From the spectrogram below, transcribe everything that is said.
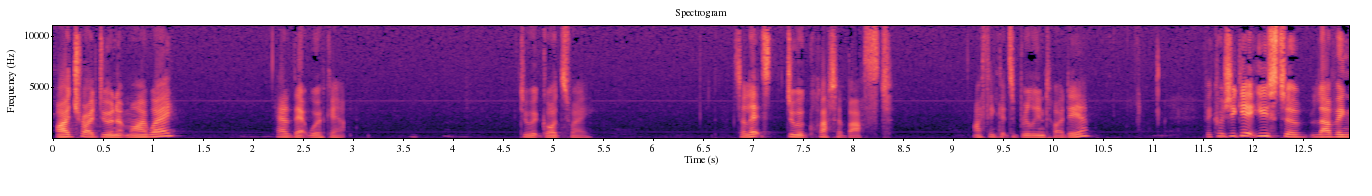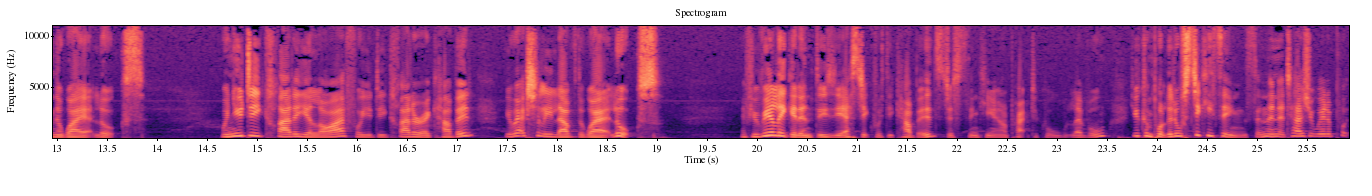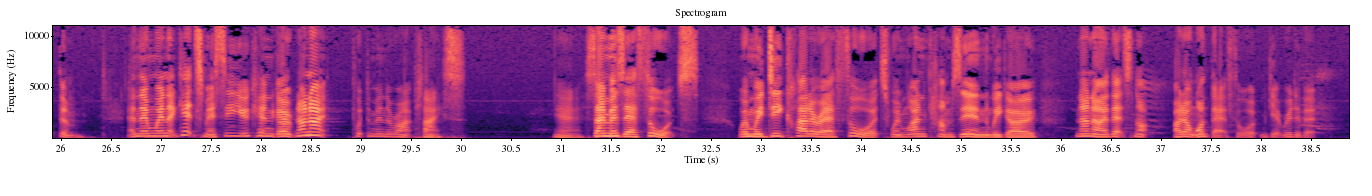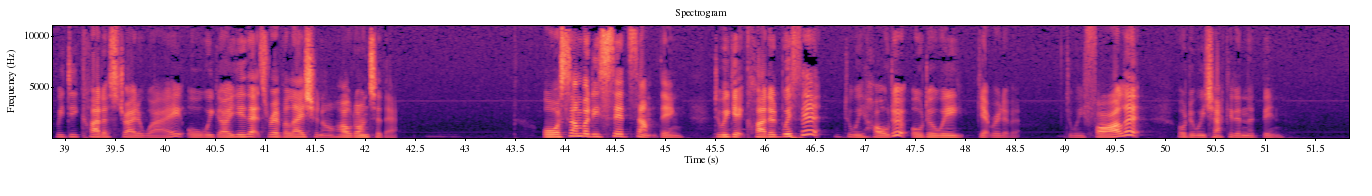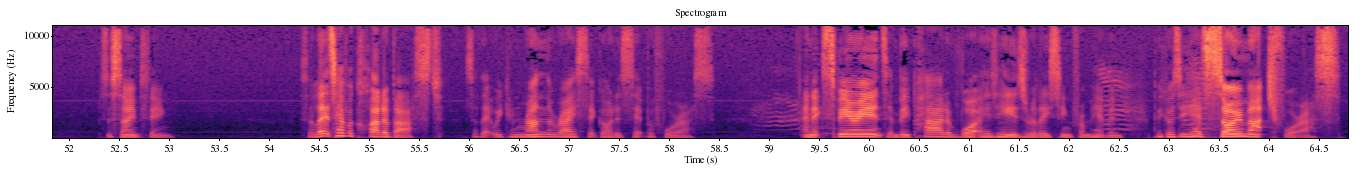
I tried doing it my way. How did that work out? Do it God's way. So let's do a clutter bust. I think it's a brilliant idea because you get used to loving the way it looks. When you declutter your life or you declutter a cupboard, you actually love the way it looks. If you really get enthusiastic with your cupboards, just thinking on a practical level, you can put little sticky things and then it tells you where to put them. And then when it gets messy, you can go, no, no, put them in the right place. Yeah. Same as our thoughts. When we declutter our thoughts, when one comes in, we go, no, no, that's not, I don't want that thought and get rid of it. We declutter straight away, or we go, yeah, that's revelation, I'll hold on to that. Or somebody said something. Do we get cluttered with it? Do we hold it, or do we get rid of it? Do we file it, or do we chuck it in the bin? It's the same thing. So let's have a clutter bust so that we can run the race that God has set before us and experience and be part of what He is releasing from heaven because He has so much for us.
